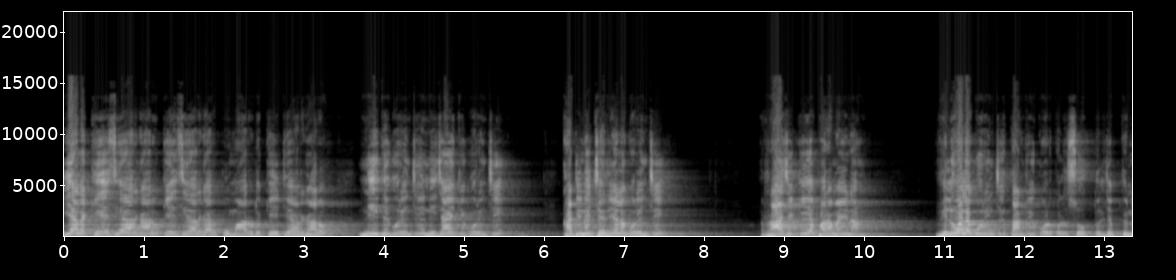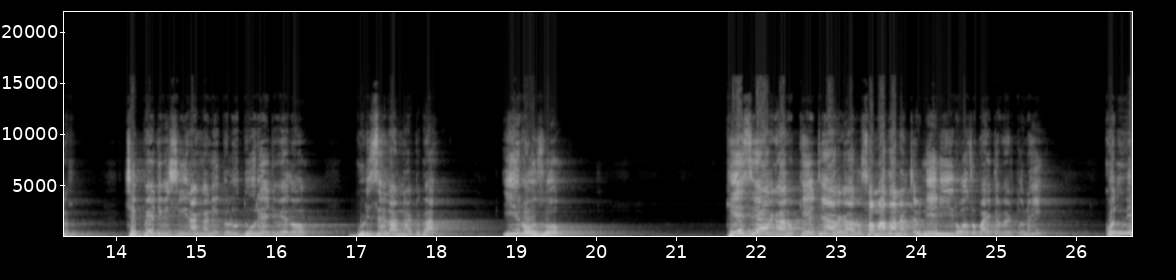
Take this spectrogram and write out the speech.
ఇవాళ కేసీఆర్ గారు కేసీఆర్ గారు కుమారుడు కేటీఆర్ గారు నీతి గురించి నిజాయితీ గురించి కఠిన చర్యల గురించి రాజకీయపరమైన విలువల గురించి తండ్రి కొడుకులు సూక్తులు చెప్తున్నారు. చెప్పేటివి శ్రీరంగ నీతులు దూరేటివేదో గుడిసెలు అన్నట్టుగా ఈరోజు కేసీఆర్ గారు కేటీఆర్ గారు సమాధానాలు చెప్పి నేను ఈరోజు బయట పెడుతున్నాయి కొన్ని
